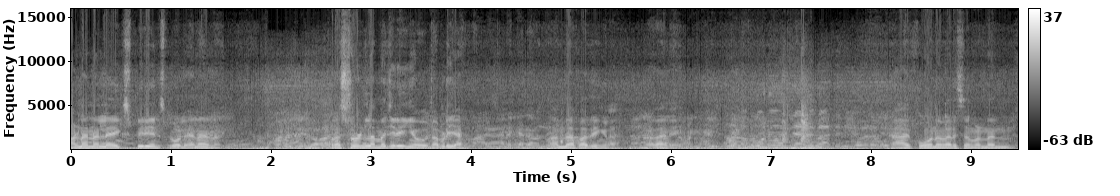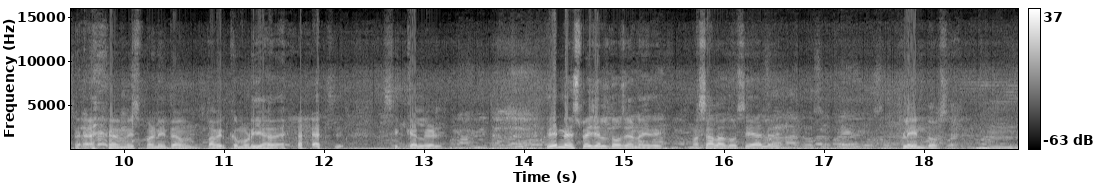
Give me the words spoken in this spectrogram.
அண்ணன் நல்ல எக்ஸ்பீரியன்ஸ் போல. என்ன ரெஸ்டாரண்ட்லாம் வச்சிருக்கீங்க போல அப்படியா? அந்த பார்த்தீங்களா அதானே. போன வருஷம் அண்ணன் மிஸ் பண்ணிட்டோம். தவிர்க்க முடியாத சிக்கல்கள். இது என்ன ஸ்பெஷல் தோசை என்ன இது? மசாலா தோசையா இல்லை? பிளேன் தோசை. ம்.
